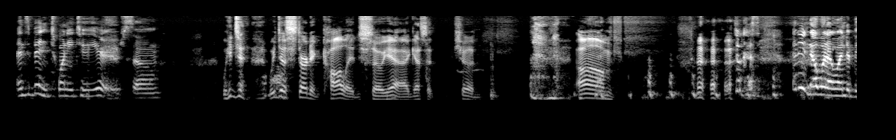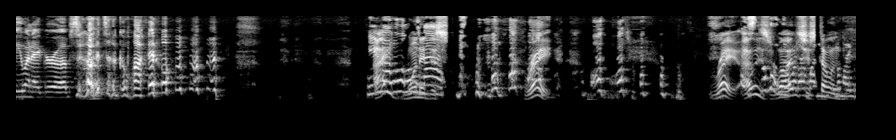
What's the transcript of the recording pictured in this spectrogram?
It's been 22 years, so we just we just started college, so yeah, I guess it should. Um, it took us. I didn't know what I wanted to be when I grew up, so it took a while. You're I not alone wanted that. to, right, right. I was well. I was just wanted telling. I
